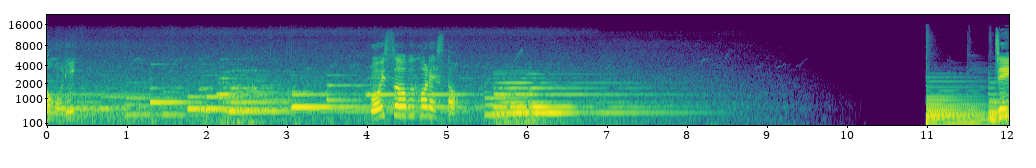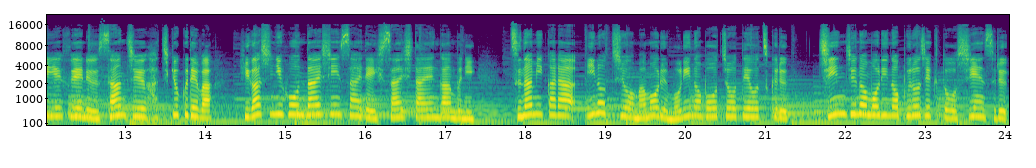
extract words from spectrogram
の森。 Voice of Forest。JFN38 局では東日本大震災で被災した沿岸部に津波から命を守る森の防潮堤を作る鎮守の森のプロジェクトを支援する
